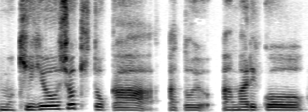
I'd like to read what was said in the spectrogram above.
も企業初期とか、あと、あまりこ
